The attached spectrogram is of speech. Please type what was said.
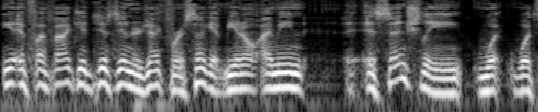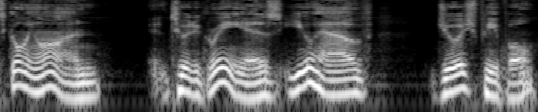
if, if I could just interject for a second, you know, I mean, essentially what, what's going on to a degree is you have Jewish people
